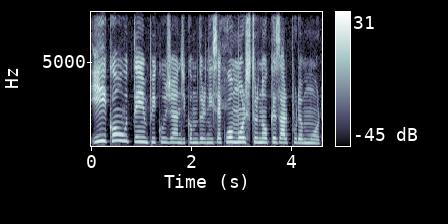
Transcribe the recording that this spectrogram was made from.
e com o tempo e com os anos e com a modernice é que o amor se tornou casar por amor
